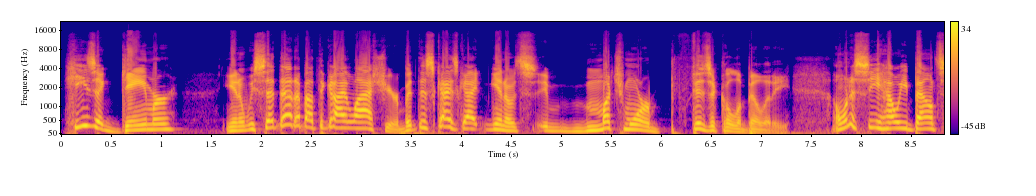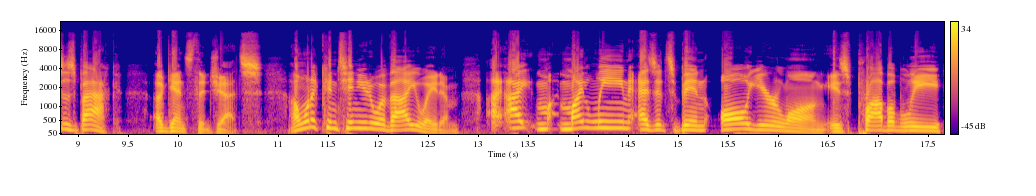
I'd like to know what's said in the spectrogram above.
He's a gamer. You know, we said that about the guy last year, but this guy's got, you know, much more physical ability. I want to see how he bounces back against the Jets. I want to continue to evaluate him. I, I my lean, as it's been all year long, is probably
